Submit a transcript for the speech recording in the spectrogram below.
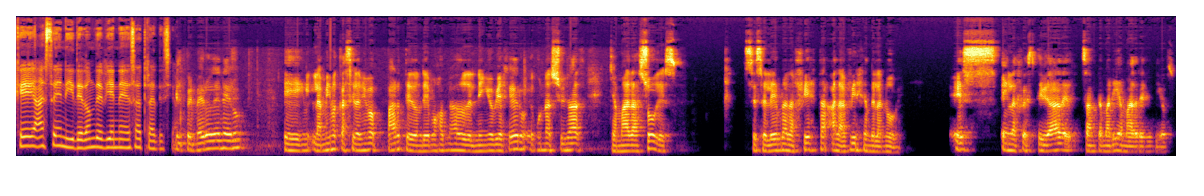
¿Qué hacen y de dónde viene esa tradición? El primero de enero, en la misma, casi la misma parte donde hemos hablado del niño viajero, en una ciudad llamada Sogues, se celebra la fiesta a la Virgen de la Nube. Es en la festividad de Santa María, Madre de Dios.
